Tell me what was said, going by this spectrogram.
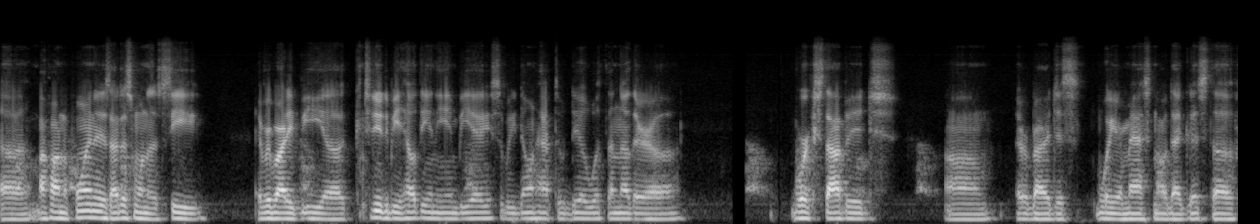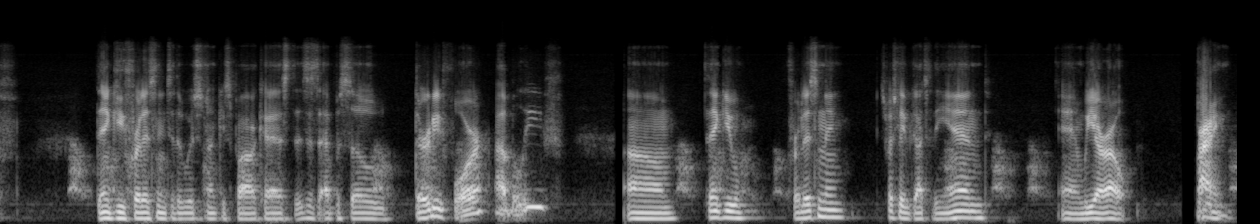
Uh, my final point is I just want to see everybody be uh, continue to be healthy in the NBA, so we don't have to deal with another uh, work stoppage. Um, everybody just wear your mask and all that good stuff. Thank you for listening to the Wizards Junkies podcast. This is episode 34, I believe. Um, thank you for listening, especially if you got to the end. And we are out. Bang.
